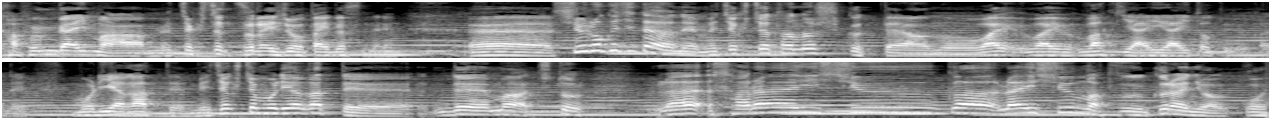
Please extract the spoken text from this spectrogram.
花粉が今、めちゃくちゃ辛い状態ですね。えー、収録自体はね、めちゃくちゃ楽しくって、あの、わい、わい、和気あいあいとというかね、盛り上がって、めちゃくちゃ盛り上がって、で、まあちょっと、来、再来週か、来週末くらいにはこう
